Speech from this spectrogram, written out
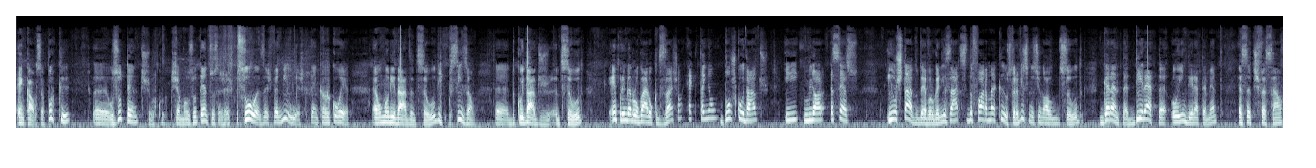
em causa, porque uh, os utentes, o que chamam os utentes, ou seja, as pessoas, as famílias que têm que recorrer a uma unidade de saúde e que precisam uh, de cuidados de saúde, em primeiro lugar, o que desejam é que tenham bons cuidados e melhor acesso. E o Estado deve organizar-se de forma que o Serviço Nacional de Saúde garanta direta ou indiretamente a satisfação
